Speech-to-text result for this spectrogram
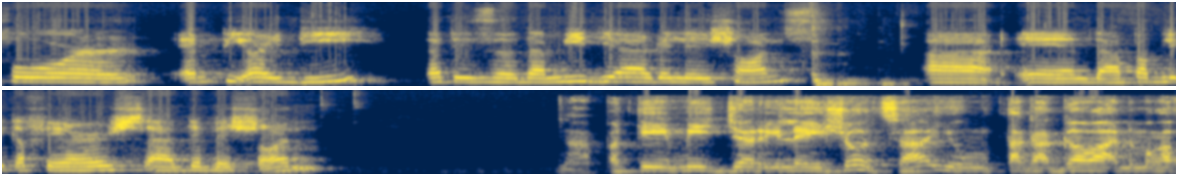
for MPRD, that is uh, the media relations uh, and uh, public affairs uh, division. Na pati media relations ha, yung tagagawa ng mga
